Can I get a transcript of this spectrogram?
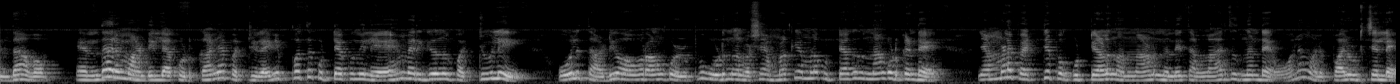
എന്താവും? എന്തായാലും വേണ്ടില്ല. കൊടുക്കാൻ ഞാൻ പറ്റൂല. ഇനി ഇപ്പോഴത്തെ കുട്ടികൾക്കൊന്നും ലേഹം വരികയൊന്നും പറ്റൂലേ? ഓൽ തടി ഓവറാവും കൊഴുപ്പ് കൂടുന്നതാണ്. പക്ഷെ നമ്മൾക്ക് നമ്മളെ കുട്ടികൾക്ക് തിന്നാൻ കൊടുക്കണ്ടേ? നമ്മളെ പെറ്റ കുട്ടികൾ നന്നാണെന്നുണ്ടെങ്കിൽ തള്ളാർ തിന്നണ്ടേ? ഓല മുലപ്പാൽ കുടിച്ചല്ലേ?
